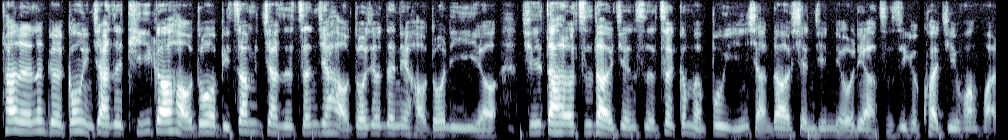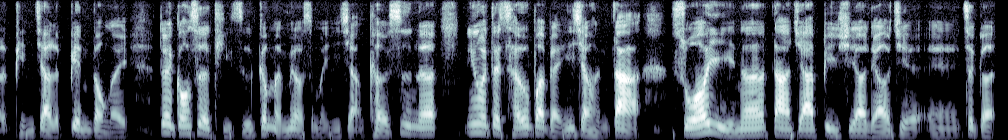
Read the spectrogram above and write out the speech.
它的那个公允价值提高好多，比账面价值增加好多，就认定好多利益哦。其实大家都知道一件事，这根本不影响到现金流量，只是一个会计方法的评价的变动而已，对公司的体质根本没有什么影响。可是呢，因为对财务报表影响很大，所以呢，大家必须要了解，呃，这个。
